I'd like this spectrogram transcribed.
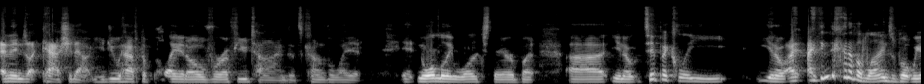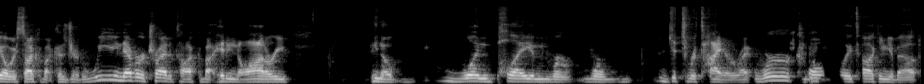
and then like cash it out. You do have to play it over a few times. It's kind of the way it it normally works there. But uh, you know, typically, you know, I, I think that kind of aligns with what we always talk about because Jordan, we never try to talk about hitting the lottery. You know, one play and we're we're get to retire, right? We're mm-hmm. constantly talking about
